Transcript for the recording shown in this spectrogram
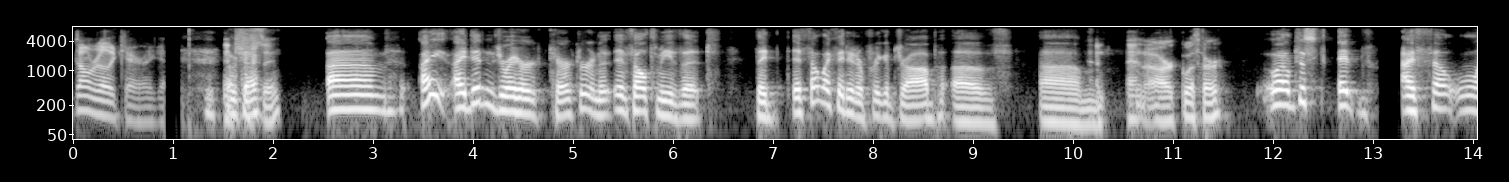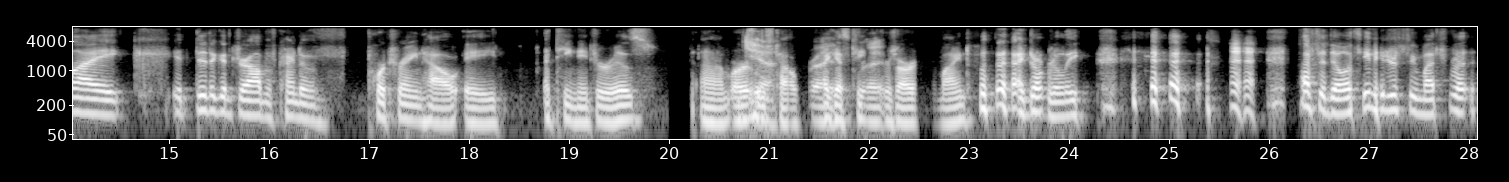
don't really care. I guess. Interesting. Um, I I did enjoy her character, and it, it felt to me that they it felt like they did a pretty good job of um. An, an arc with her. Well, just it. I felt like it did a good job of kind of portraying how a a teenager is, um, or at Yeah, least how I right, guess right. teenagers are in their mind. I don't really have to deal with teenagers too much, but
